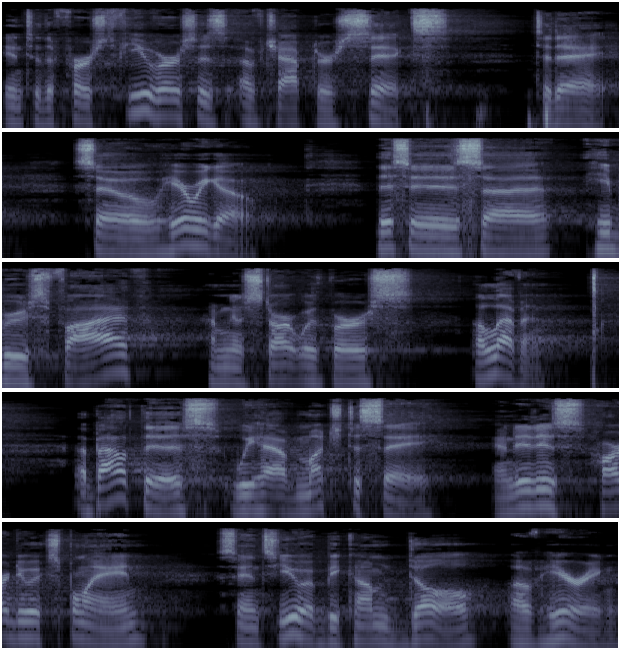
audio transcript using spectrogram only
into the first few verses of chapter 6 today. So here we go. This is uh, Hebrews 5. I'm going to start with verse 11. About this, we have much to say, and it is hard to explain since you have become dull of hearing.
